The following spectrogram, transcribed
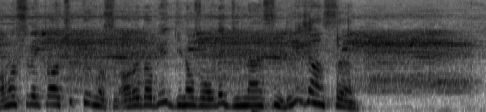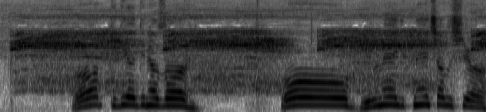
Ama sürekli açık durmasın. Arada bir dinozor da dinlensin değil mi Cansın? Hop gidiyor dinozor. Oo, yürümeye gitmeye çalışıyor.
